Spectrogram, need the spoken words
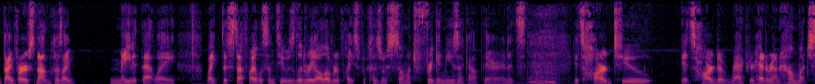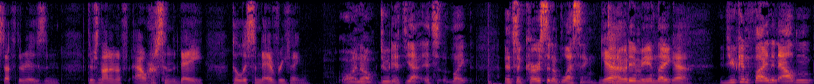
diverse. Not because I made it that way. Like the stuff I listened to was literally all over the place because there's so much friggin' music out there, and it's it's hard to it's hard to wrap your head around how much stuff there is and there's not enough hours in the day to listen to everything. Oh, I know, dude. It's yeah, it's like it's a curse and a blessing. Do Yeah. you know what I mean? Like, Yeah. you can find an album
